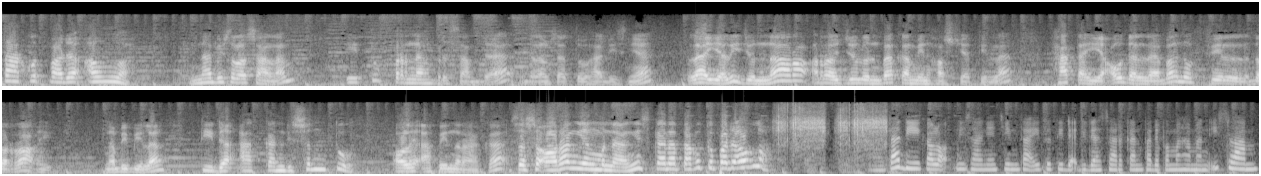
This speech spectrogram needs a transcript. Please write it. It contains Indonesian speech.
takut pada Allah. Nabi SAW itu pernah bersabda dalam satu hadisnya la yalijun nara rajulun baka min khasyatillah hatta ya'udal fil dorra'i Nabi bilang tidak akan disentuh oleh api neraka seseorang yang menangis karena takut kepada Allah. Nah, tadi kalau misalnya cinta itu tidak didasarkan pada pemahaman Islam,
